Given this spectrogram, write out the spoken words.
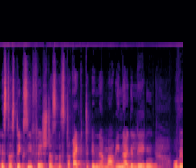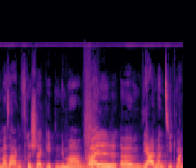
ist das Dixie Fish. Das ist direkt in der Marina gelegen, wo wir mal sagen, frischer geht nimmer, weil ähm, ja, man sieht, man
